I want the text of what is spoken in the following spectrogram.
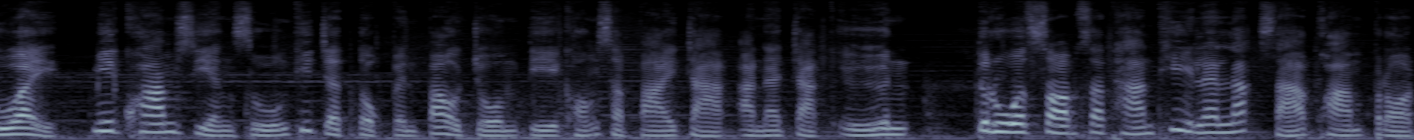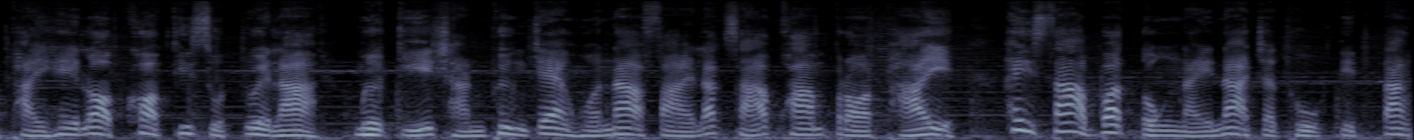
ด้วย มีความเสี่ยงสูงที่จะตกเป็นเป้าโจมตีของสปายจากอาณาจักรอื่นตรวจสอบสถานที่และรักษาความปลอดภัยให้รอบคอบที่สุดด้วยล่ะ เมื่อกี้ฉันเพิ่งแจ้งหัวหน้าฝ่ายรักษาความปลอดภัย ให้ทราบว่าตรงไหนน่าจะถูกติดตั้ง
